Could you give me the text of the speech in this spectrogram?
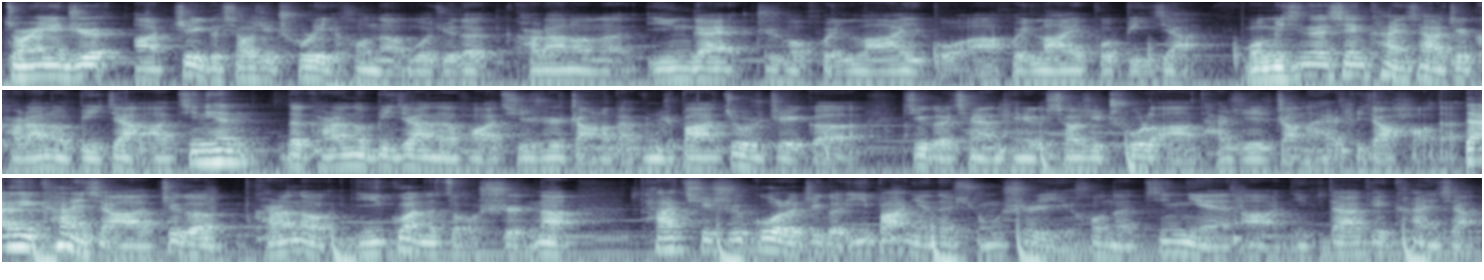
总而言之啊，这个消息出了以。后呢，我觉得 Cardano 呢应该之后会拉一波啊，会拉一波币价。我们现在先看一下这个 Cardano 币价啊，今天的 Cardano 币价的话，其实涨了百分之八，就是这个这个前两天这个消息出了啊，它其实涨得还是比较好的。大家可以看一下啊，这个 Cardano 一贯的走势，那。它其实过了这个一八年的熊市以后呢，今年啊，你大家可以看一下，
